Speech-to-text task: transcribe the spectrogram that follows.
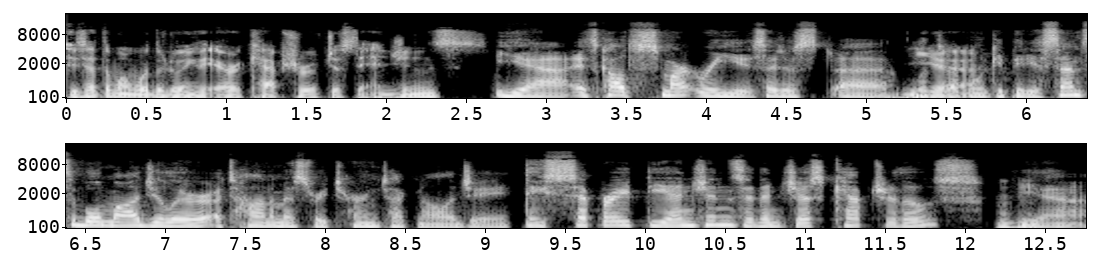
Is that the one where they're doing the air capture of just the engines? Yeah, it's called smart reuse. I just uh, looked it up Yeah. on Wikipedia. Sensible modular autonomous return technology. They separate the engines and then just capture those. Mhm. Yeah,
